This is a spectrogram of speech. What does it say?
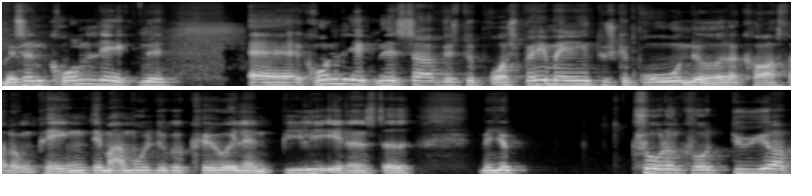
Men sådan grundlæggende, øh, grundlæggende så hvis du bruger spraymaling, du skal bruge noget, der koster nogle penge. Det er meget muligt, du kan købe et eller andet billigt et eller andet sted. Men jo quote unquote dyre,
